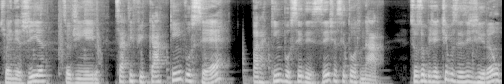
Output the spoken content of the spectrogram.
sua energia, seu dinheiro, sacrificar quem você é para quem você deseja se tornar. Seus objetivos exigirão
